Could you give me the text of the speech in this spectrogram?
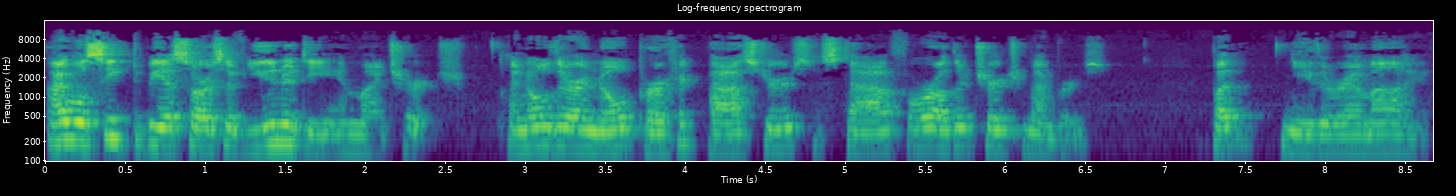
I will seek to be a source of unity in my church. I know there are no perfect pastors, staff, or other church members, but neither am I.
